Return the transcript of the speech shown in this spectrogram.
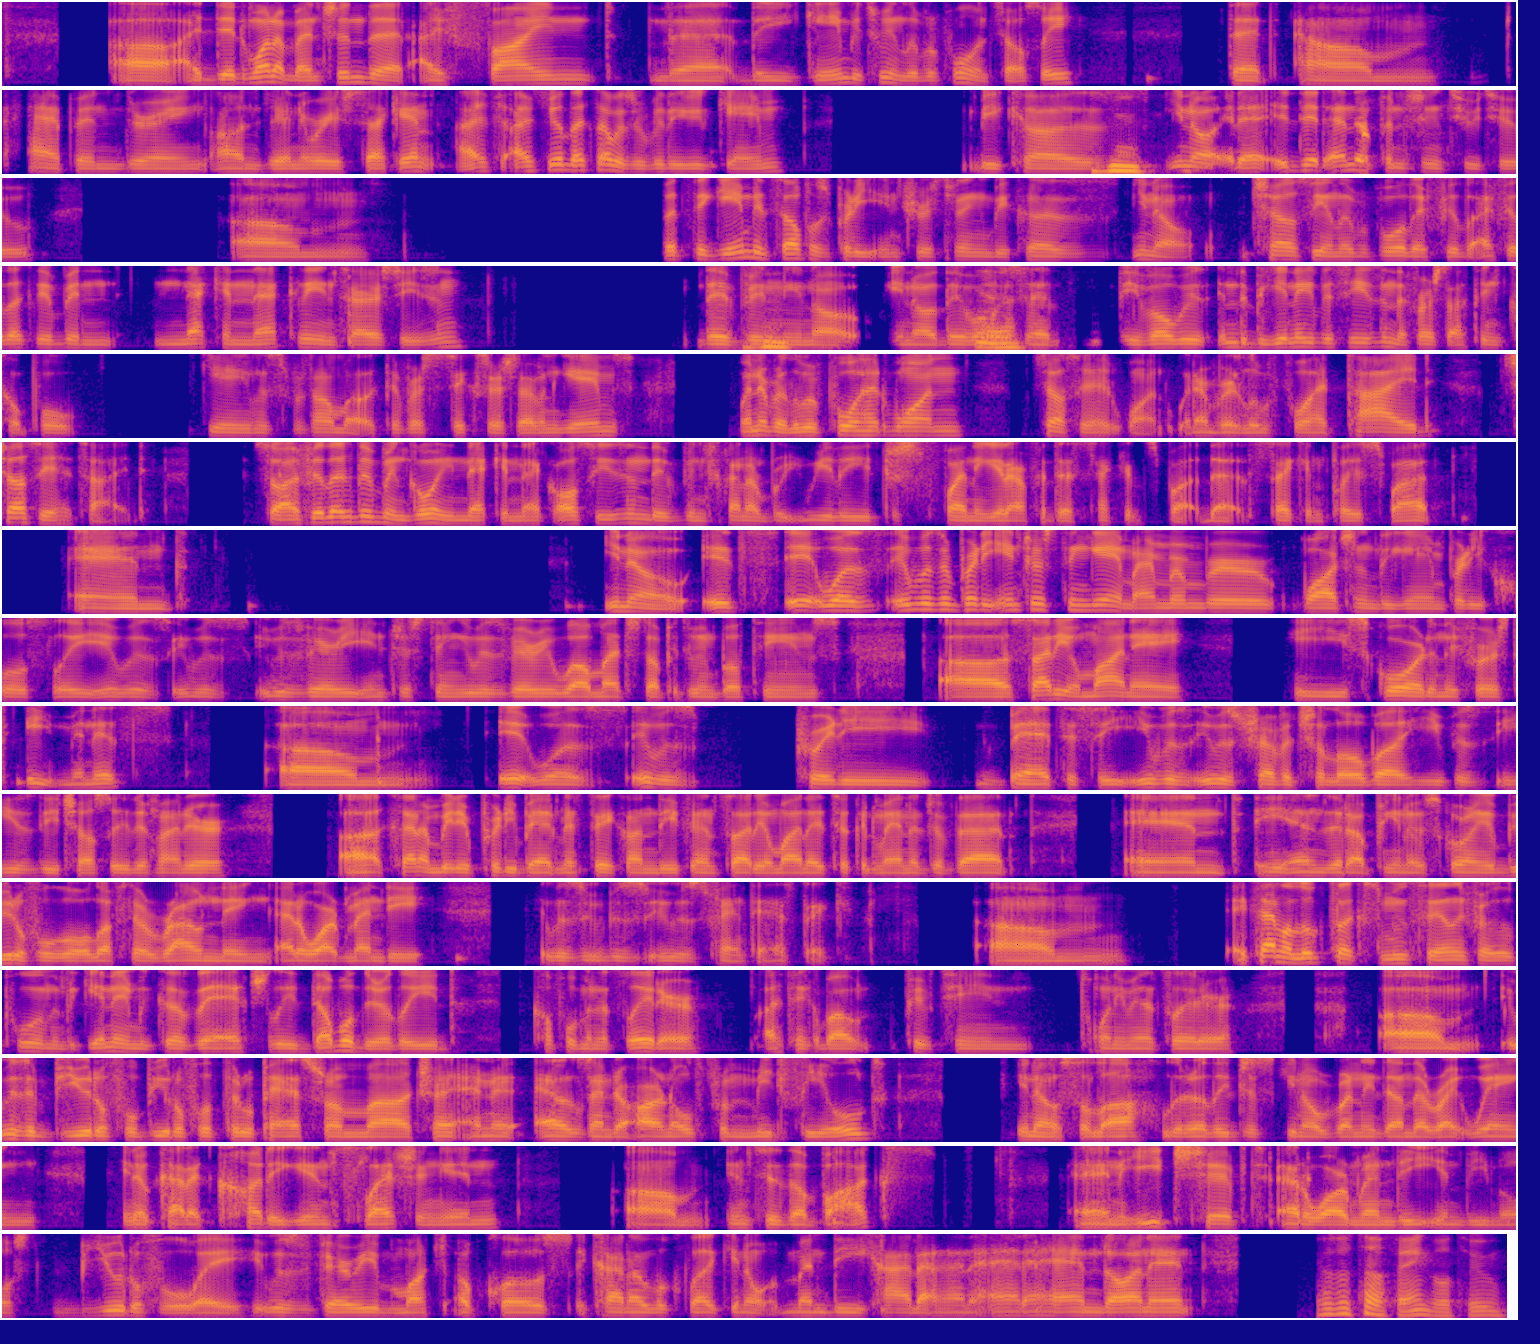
Uh, I did want to mention that I find that the game between Liverpool and Chelsea that um, happened during on January second, I I feel like that was a really good game because you know it it did end up finishing two two. Um, but the game itself was pretty interesting because you know Chelsea and Liverpool they feel I feel like they've been neck and neck the entire season. They've been Mhm. you know you know they've Yeah. always had they've always in the beginning of the season the first I think couple games we're talking about like the first six or seven games. Whenever Liverpool had won, Chelsea had won. Whenever Liverpool had tied, Chelsea had tied. So I feel like they've been going neck and neck all season. They've been kind of re- really just fighting it out for that second spot, that second place spot, and you know it's it was it was a pretty interesting game. I remember watching the game pretty closely. It was it was it was very interesting. It was very well matched up between both teams. Uh, Sadio Mane, he scored in the first eight minutes. Um, it was it was pretty bad to see. It was it was Trevor Chalobah. He was he's the Chelsea defender. Uh, kind of made a pretty bad mistake on defense. Sadio Mane took advantage of that, and he ended up you know scoring a beautiful goal after rounding Edouard Mendy. It was it was it was fantastic. Um, it kind of looked like smooth sailing for Liverpool in the beginning because they actually doubled their lead a couple minutes later. I think about 15, 20 minutes later. Um, it was a beautiful, beautiful through pass from uh, Trent Alexander Arnold from midfield. You know, Salah literally just you know running down the right wing, you know, kind of cutting in, slashing in um, into the box, and he chipped Edouard Mendy in the most beautiful way. He was very much up close. It kind of looked like you know Mendy kind of had a hand on it. It was a tough angle too.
